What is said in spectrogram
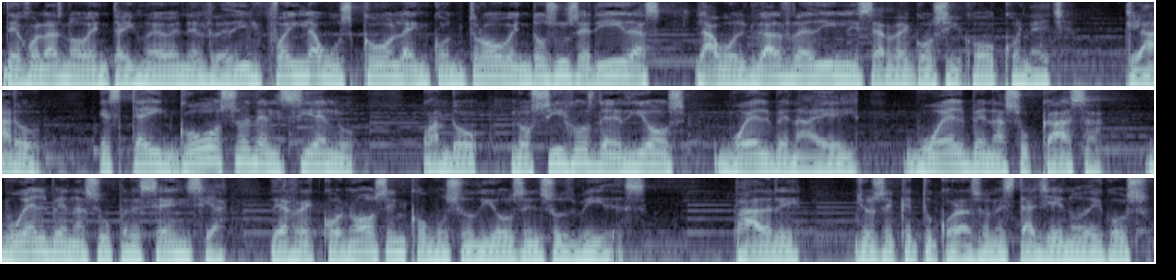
dejó las 99 en el redil, fue y la buscó, la encontró, vendó sus heridas, la volvió al redil y se regocijó con ella. Claro, es que hay gozo en el cielo cuando los hijos de Dios vuelven a Él, vuelven a su casa, vuelven a su presencia, le reconocen como su Dios en sus vidas. Padre, yo sé que tu corazón está lleno de gozo,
